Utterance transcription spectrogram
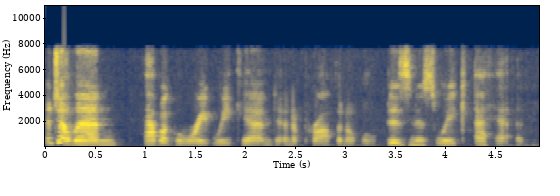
Until then, have a great weekend and a profitable business week ahead.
